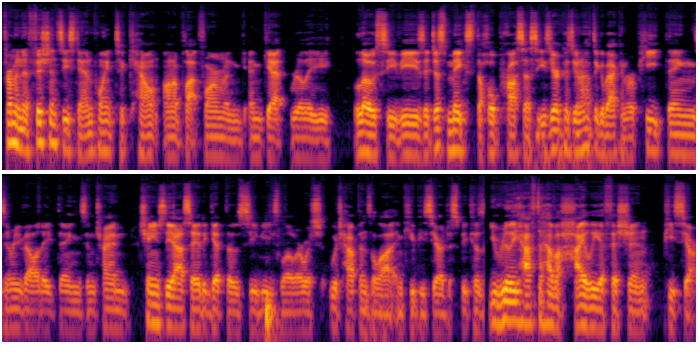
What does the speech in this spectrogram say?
from an efficiency standpoint to count on a platform and, and get really low CVs, it just makes the whole process easier because you don't have to go back and repeat things and revalidate things and try and change the assay to get those CVs lower, which which happens a lot in qPCR just because you really have to have a highly efficient PCR,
